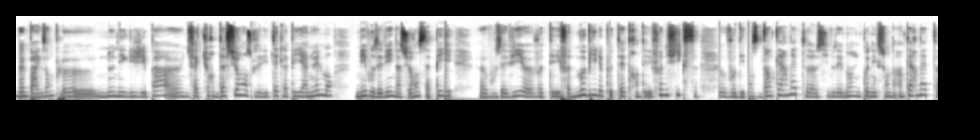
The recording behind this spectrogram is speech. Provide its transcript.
Même par exemple, euh, ne négligez pas euh, une facture d'assurance, vous allez peut-être la payer annuellement, mais vous avez une assurance à payer. Euh, vous avez euh, votre téléphone mobile, peut-être un téléphone fixe, euh, vos dépenses d'internet, si vous avez besoin d'une connexion d'internet,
